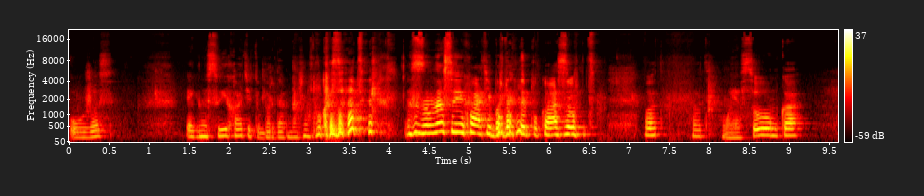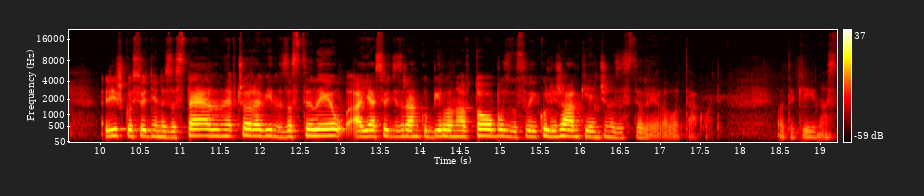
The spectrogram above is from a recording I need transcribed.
Ужас. Як не в своїй хаті, то бардак можна показати. Основне в своїй хаті бардак не показувати. От, от моя сумка. Ліжко сьогодні не застелене. Вчора він застелив, а я сьогодні зранку бігла на автобус до своєї коліжанки, я нічого не застелила. От так от. Отакий у нас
